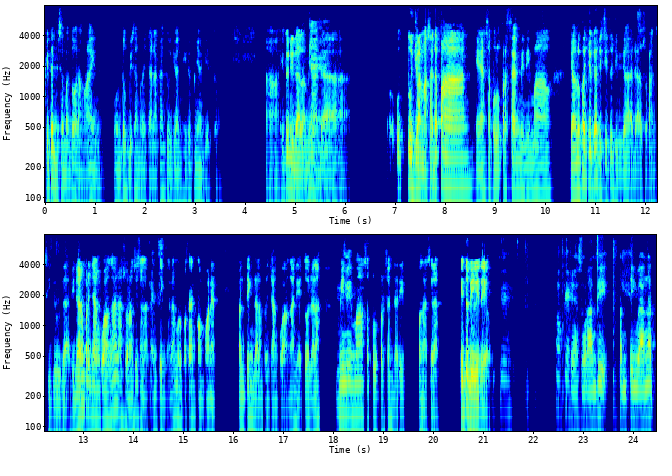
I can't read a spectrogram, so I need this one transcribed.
kita bisa bantu orang lain untuk bisa merencanakan tujuan hidupnya gitu nah itu di dalamnya ada tujuan masa depan ya 10% minimal Jangan lupa juga di situ juga ada asuransi juga. Di dalam perencanaan keuangan asuransi sangat penting karena merupakan komponen penting dalam perencanaan keuangan yaitu adalah minimal okay. 10% dari penghasilan. Itu Billy Theo. Oke. Okay. Oke. Okay. asuransi penting banget.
